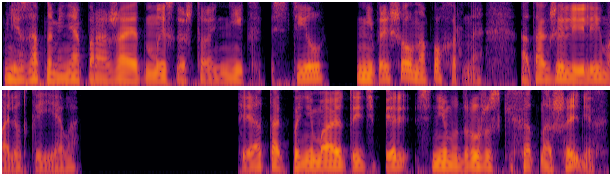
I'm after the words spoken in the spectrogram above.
Внезапно меня поражает мысль, что Ник Стил не пришел на похороны, а также Лили и малютка Ева. Я так понимаю, ты теперь с ним в дружеских отношениях?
